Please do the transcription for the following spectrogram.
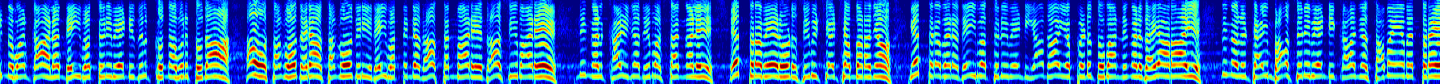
ഇന്ന് കാലം ദൈവത്തിന് വേണ്ടി നിൽക്കുന്ന വൃത്തുത ഓ സഹോദര സഹോദരി ദൈവത്തിന്റെ ദാസന്മാരെ ദാസിമാരെ നിങ്ങൾ കഴിഞ്ഞ ദിവസങ്ങളിൽ എത്ര പേരോട് സുവിശേഷം പറഞ്ഞു? എത്ര പേരെ ദൈവത്തിന് വേണ്ടി ആദായപ്പെടുത്തുവാൻ നിങ്ങൾ തയ്യാറായി? നിങ്ങൾ ടൈം പാസിന് വേണ്ടി കളഞ്ഞ സമയം എത്രേ?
